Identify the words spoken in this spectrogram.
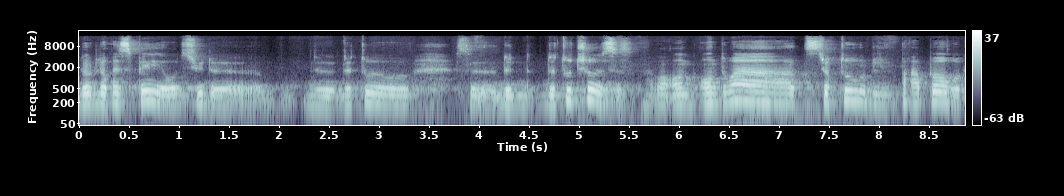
Le, le respect au-dessus de, de, tout, de, de toute chose. On, on, doit, surtout par rapport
